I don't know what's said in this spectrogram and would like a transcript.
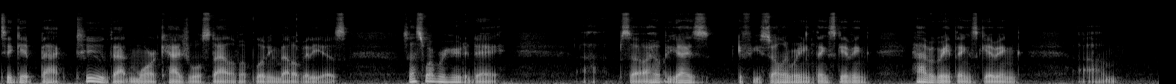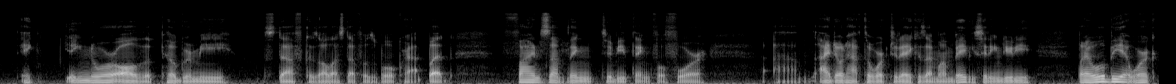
to get back to that more casual style of uploading battle videos. So that's why we're here today. Uh, so I hope you guys, if you're celebrating Thanksgiving, have a great Thanksgiving. Um, ignore all the pilgrimy stuff because all that stuff was bullcrap. But find something to be thankful for. Um, I don't have to work today because I'm on babysitting duty, but I will be at work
